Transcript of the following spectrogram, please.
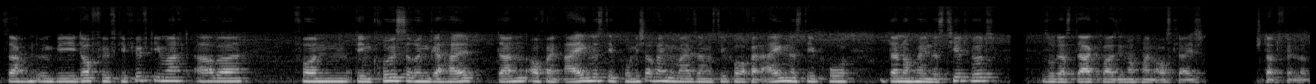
Sachen irgendwie doch 50-50 macht, aber von dem größeren Gehalt dann auf ein eigenes Depot, nicht auf ein gemeinsames Depot, auf ein eigenes Depot dann nochmal investiert wird, sodass da quasi nochmal ein Ausgleich stattfindet.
